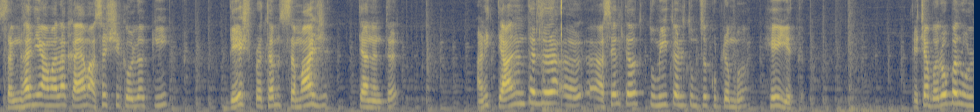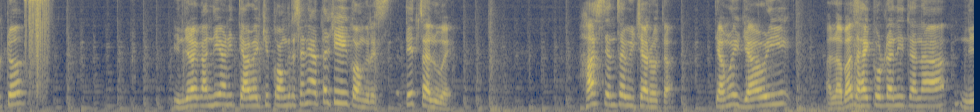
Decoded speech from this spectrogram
संघाने आम्हाला कायम असंच शिकवलं की देश प्रथम समाज त्यानंतर आणि त्यानंतर जर असेल तर तुम्ही तर तुमचं कुटुंब हे येतं. त्याच्याबरोबर उलटं इंदिरा गांधी आणि त्यावेळेची काँग्रेस आणि आताची ही काँग्रेस तेच चालू आहे. हाच त्यांचा विचार होता. त्यामुळे ज्यावेळी अलाहाबाद हायकोर्टाने त्यांना नि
